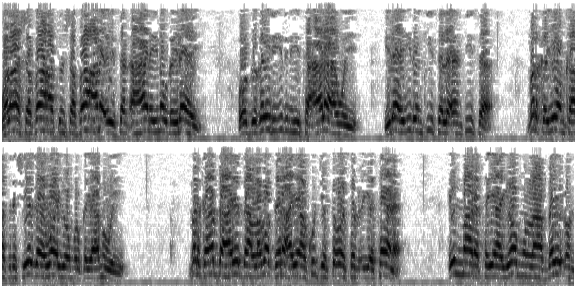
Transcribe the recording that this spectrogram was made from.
Walaa shafaacatun shafaacana aysan ahaanaynow dha ilaahay oo bikayri idnihi tacaala ah weeye. Ilaahay idankiisa la'aantiisa marka yoonkaas la sheegaayo waa yoomulqiyaamo weeye. Marka hadda aayaddan laba qira ayaa ku jirta oo sabciyataana in maaragtay yaa yoomun laa baycun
